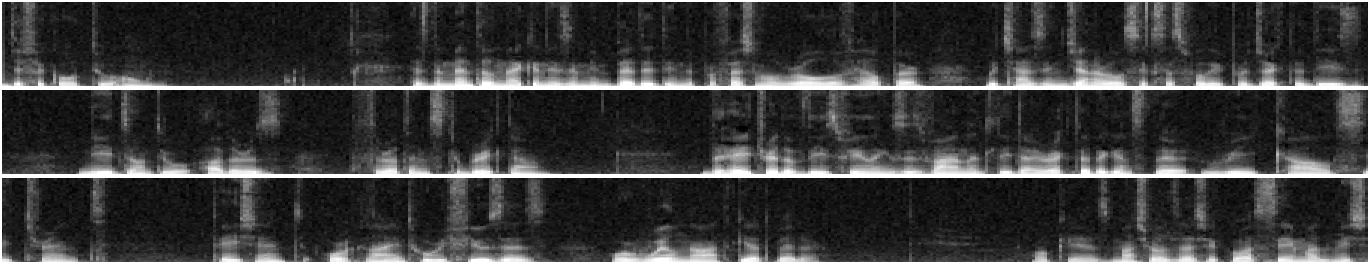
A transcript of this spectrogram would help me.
difficult to own. As the mental mechanism embedded in the professional role of helper, which has in general successfully projected these needs onto others, threatens to break down. The hatred of these feelings is violently directed against the recalcitrant patient or client who refuses or will not get better. אוקיי, okay, אז משהו על זה שכועסים על מי ש...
